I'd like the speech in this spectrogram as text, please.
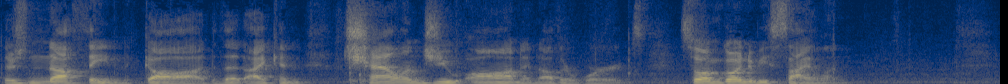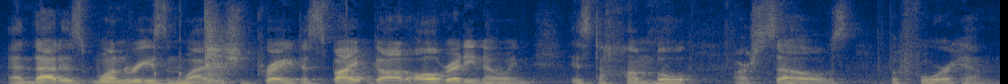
There's nothing, God, that I can challenge you on, in other words so I'm going to be silent. And that is one reason why we should pray, despite God already knowing, is to humble ourselves before Him.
